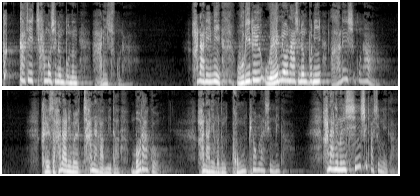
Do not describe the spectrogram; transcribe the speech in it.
끝까지 참으시는 분은 아니시구나. 하나님이 우리를 외면하시는 분이 아니시구나. 그래서 하나님을 찬양합니다. 뭐라고? 하나님은 공평하십니다. 하나님은 신실하십니다.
